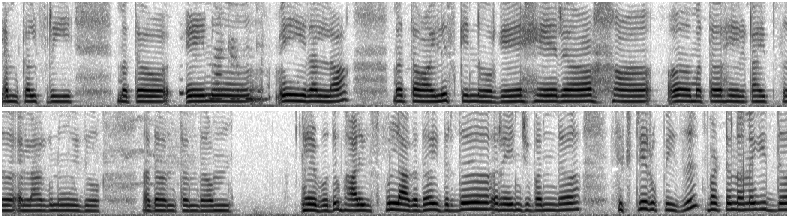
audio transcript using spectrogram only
ಕೆಮಿಕಲ್ ಫ್ರೀ ಮತ್ತು ಏನು ಇರಲ್ಲ. ಮತ್ತು ಆಯ್ಲಿ ಸ್ಕಿನ್ ಅವ್ರಿಗೆ ಹೇರ್ ಮತ್ತು ಹೇರ್ ಟೈಪ್ಸ್ ಎಲ್ಲಾರ್ಗು ಇದು ಅದ ಅಂತಂದು ಹೇಳ್ಬೋದು. ಭಾಳ ಯೂಸ್ಫುಲ್ ಆಗದ. ಇದ್ರದ್ದು ರೇಂಜ್ ಬಂದು ಸಿಕ್ಸ್ಟಿ ರುಪೀಸ್ ಬಟ್ ನನಗಿದ್ದು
